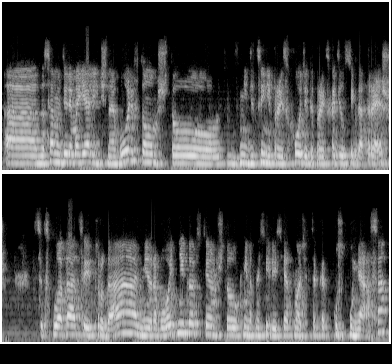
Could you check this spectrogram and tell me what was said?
А, на самом деле моя личная боль в том, что в медицине происходит и происходил всегда трэш с эксплуатацией труда медработников, с тем, что к ним относились и относятся как к куску мяса.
